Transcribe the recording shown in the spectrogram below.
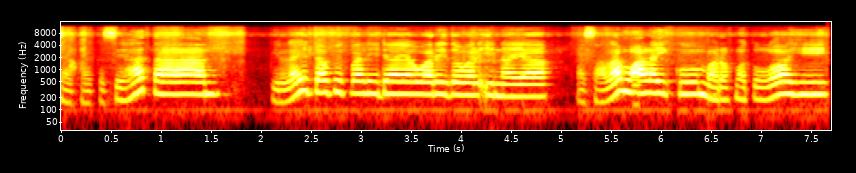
jaga kesehatan. Bila taufik wal hidayah waridho inayah. Wassalamualaikum warahmatullahi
